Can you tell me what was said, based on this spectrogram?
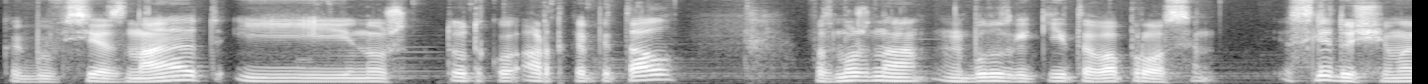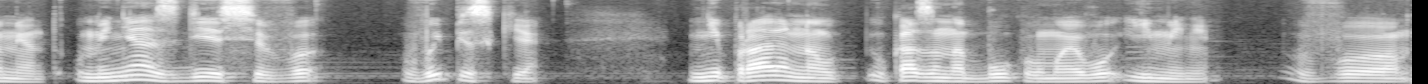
как бы все знают, и ну, что такое Capital, возможно, будут какие-то вопросы. Следующий момент. У меня здесь в выписке неправильно указана буква моего имени. В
